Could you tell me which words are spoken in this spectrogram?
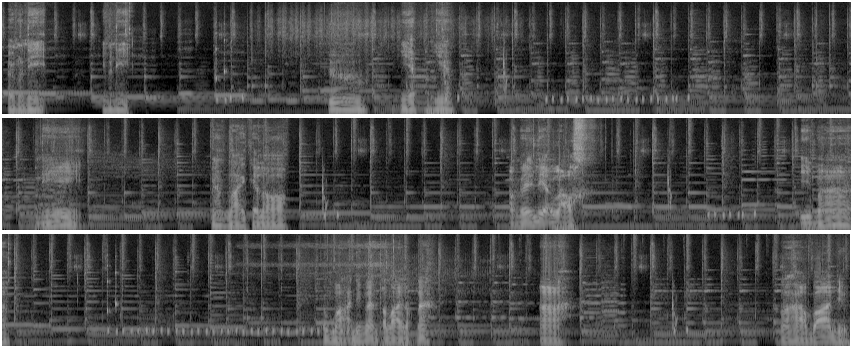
ไปมานี่นี่มานี่ชูเงียบเงียบ ร้ายแกหรอกเขาไม่ได้เรียกเรา ดีมากหมานี่มันอันตรายหรอกนะ อ่าเราหาบ้านอยู่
